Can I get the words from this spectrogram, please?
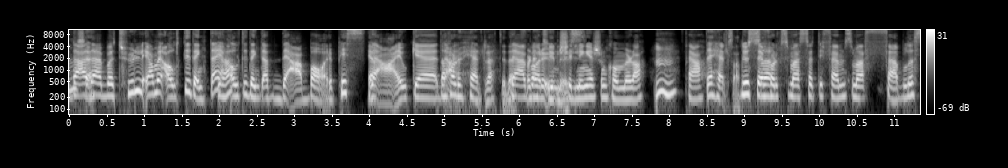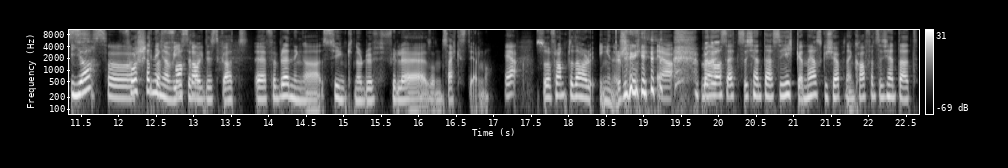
det er, det er bare tull. Ja, men jeg har alltid tenkt det. Jeg har alltid tenkt at det er bare piss. Det er jo ikke Da har du helt rett i det. det er bare tydeligvis- unnskyldninger som kommer da. Mm, Ja. det er helt sant. Du ser Så- folk som er 75, som er fabulous. Ja, Forskninga viser faktisk at uh, forbrenninga synker når du fyller sånn 60 eller noe. Ja. Så fram til da har du ingen unnskyldning. Ja. Men uansett, så kjente jeg, så gikk jeg ned og skulle kjøpe den kaffen, så kjente jeg at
